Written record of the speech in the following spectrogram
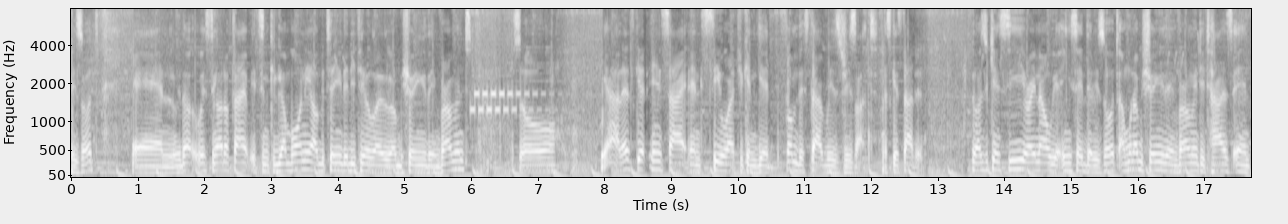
Resort. And without wasting out of time, it's in Kigamboni. I'll be telling you the details. I'll be showing you the environment. So yeah, let's get inside and see what you can get from the Starbreeze Resort. Let's get started. So as you can see right now we are inside the resort. I'm gonna be showing you the environment it has and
